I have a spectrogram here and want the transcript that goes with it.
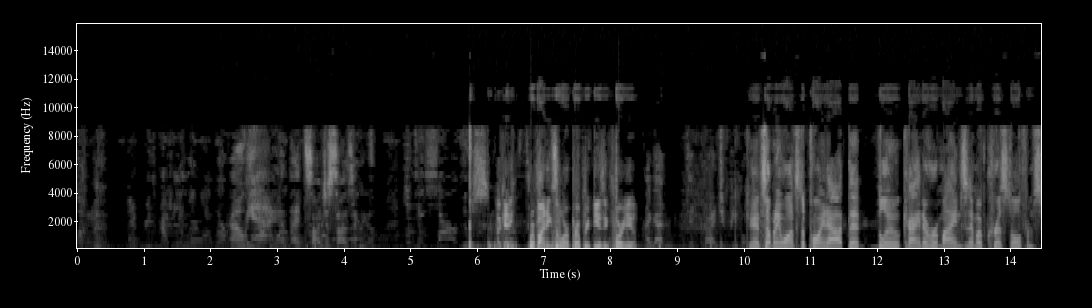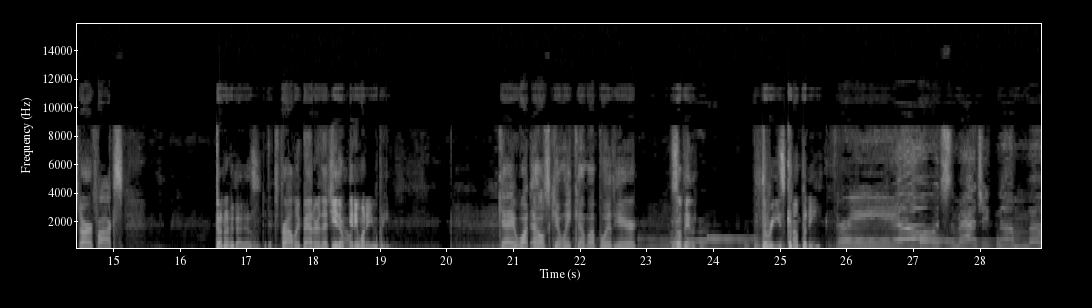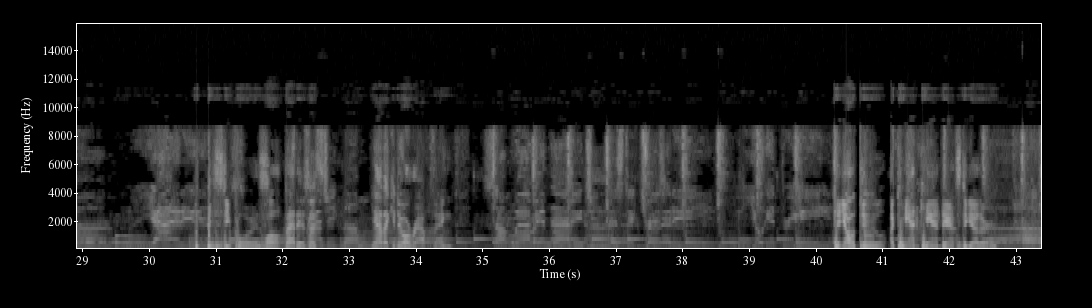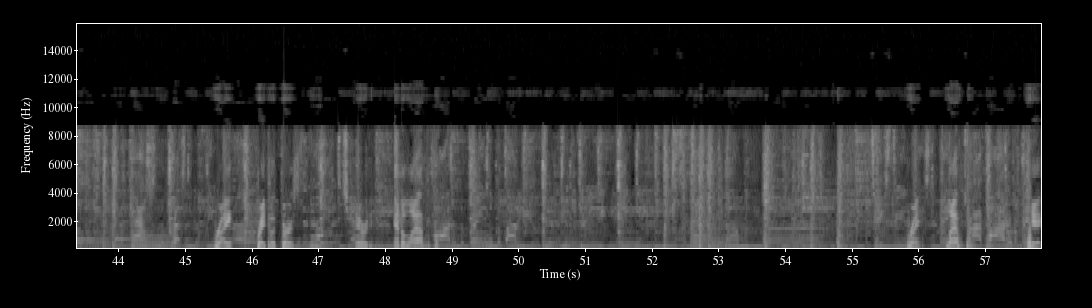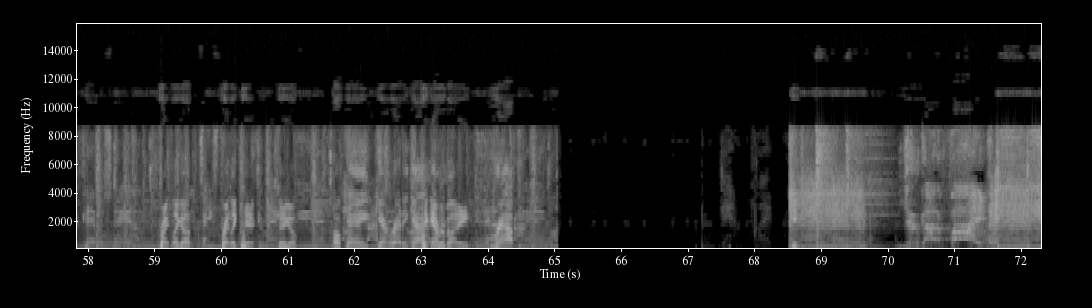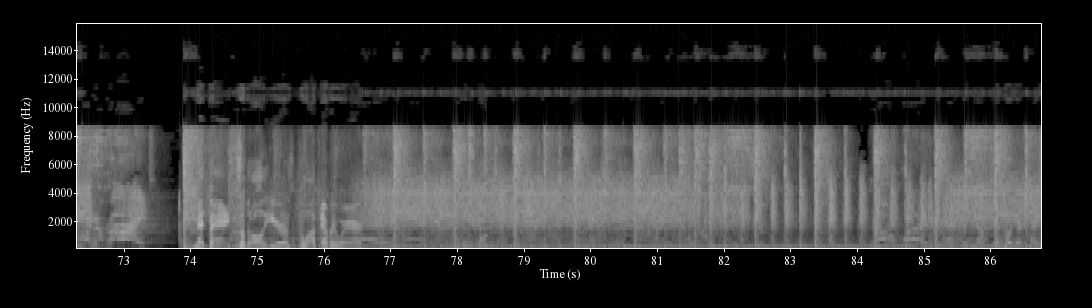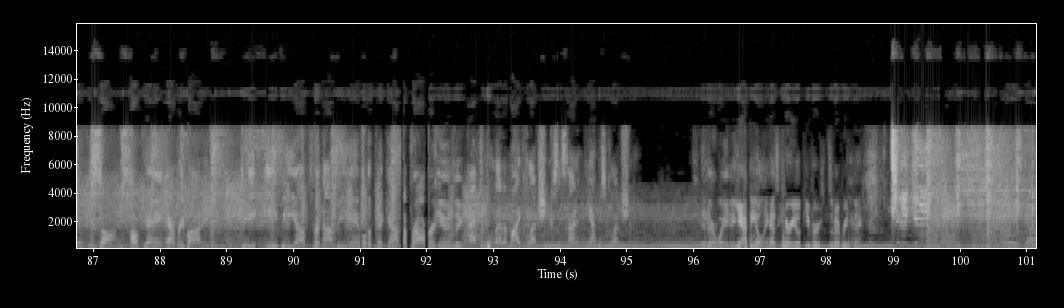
Oh, yeah. I, I, saw, I just saw a second ago. Oops. okay, we're finding some more appropriate music for you. I got two people. Okay, and somebody wants to point out that Blue kind of reminds them of Krystal from Star Fox. Don't know who that is. It's probably better that you Either don't. anyone you be. Okay, what else can we come up with here? Something. Three's Company. Three, oh, it's the magic number. Yeah, The. Beastie Boys. Well, that is a. Magic number. Yeah, they could do a rap thing. Somewhere in that ancient mystic trinity, you'll get three. Can y'all do a can can dance together? Right? Right foot first. There it is. And the left. The heart and the brain and the body, you'll get three. It's the magic number. Takes three to Right. raise to make Left. a tripod or to make Kick. a table stand. Right leg up. Right leg kick. There you go. Okay, get ready, guys. Kick everybody. Rap. Head bang so that all the ears flop everywhere. You don't label your karaoke songs. Okay, everybody, beat EB up for not being able to pick out the proper music. I have to pull that out of my collection because it's not in the Yappies collection. They're waiting. Yappy only has karaoke versions of everything. There you go.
